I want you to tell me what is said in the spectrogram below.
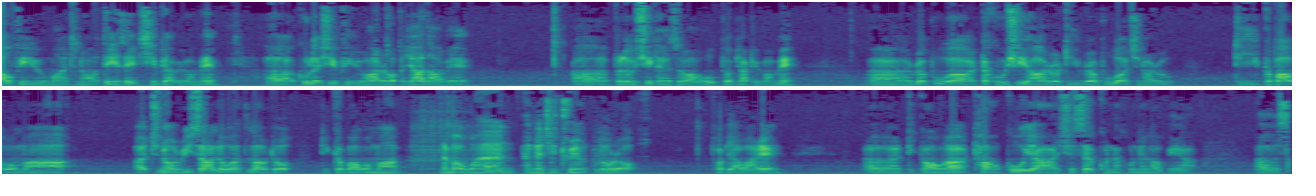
နောက်ဗီဒီယိုမှာကျွန်တော်အသေးစိတ်ရှင်းပြပေးပါမယ်အာအခုလက်ရှိဗီဒီယိုကတော့အရသာပဲအာဘယ်လိုရှိလဲဆိုတာကိုပြောပြပေးပါမယ်အာရပူအတခုရှိတာတော့ဒီရပူကကျွန်တော်တို့ဒီကဘာပေါ်မှာအကျွန်တော် research လောက်တော့တော့ဒီကဘာပေါ်မှာ number 1 energy drink လို့တော့ဖော်ပြပါတယ်အာဒီကောင်က1989ခုနှစ်လောက်ကအာစ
